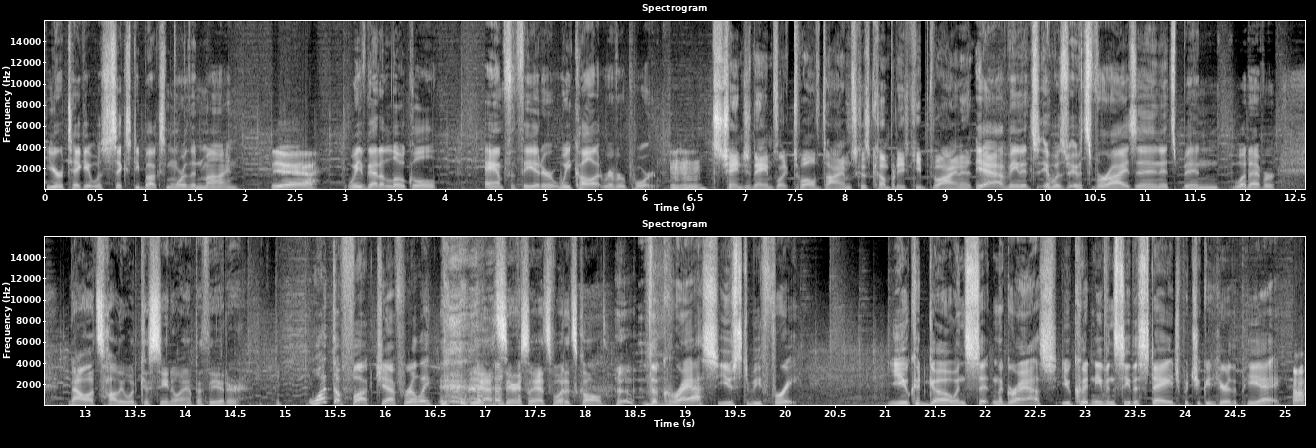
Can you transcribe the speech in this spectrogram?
your ticket was 60 bucks more than mine. Yeah. We've got a local amphitheater. We call it Riverport. Mm-hmm. It's changed names like 12 times because companies keep buying it. Yeah, I mean it's it was it's Verizon. It's been whatever. Now it's Hollywood Casino Amphitheater. What the fuck, Jeff? Really? Yeah, seriously, that's what it's called. the grass used to be free. You could go and sit in the grass. You couldn't even see the stage, but you could hear the PA. Huh.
